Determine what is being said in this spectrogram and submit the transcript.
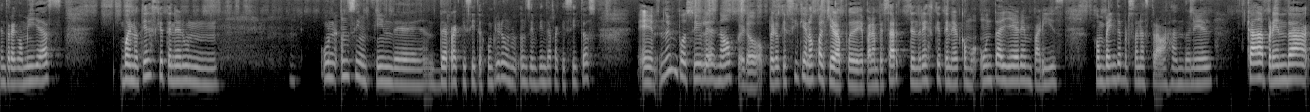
entre comillas, bueno, tienes que tener un, un, un sinfín de, requisitos, cumplir un, un sinfín de requisitos. Eh, no imposibles, ¿no? Pero, pero que sí que no cualquiera puede. Para empezar, tendréis que tener como un taller en París con 20 personas trabajando en él. Cada prenda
